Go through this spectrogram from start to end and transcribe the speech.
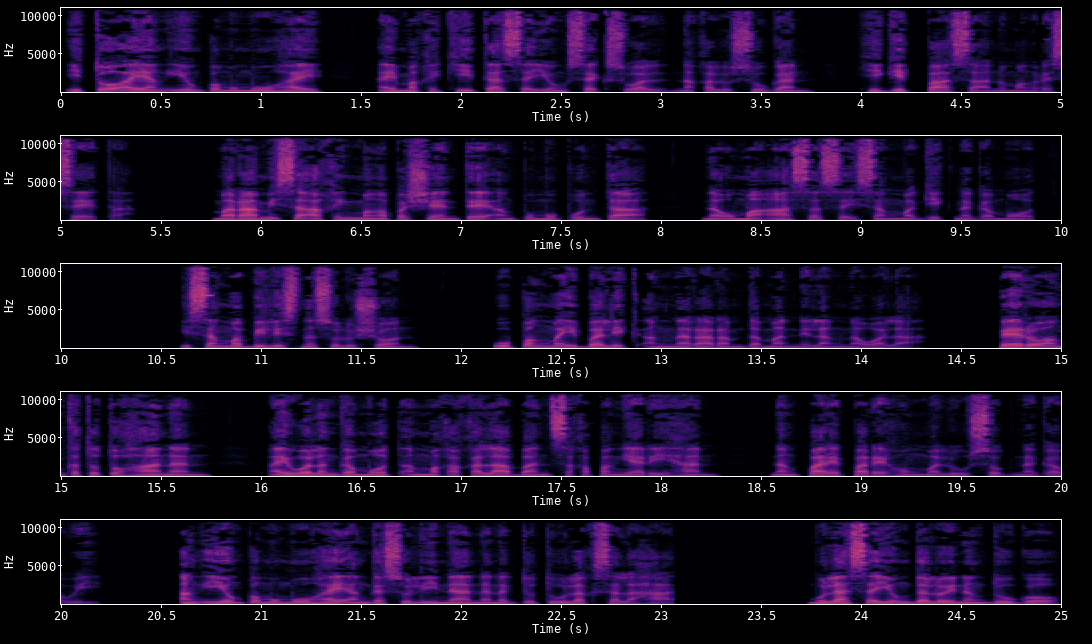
Ito ay ang iyong pamumuhay ay makikita sa iyong sexual na kalusugan higit pa sa anumang reseta. Marami sa aking mga pasyente ang pumupunta na umaasa sa isang magik na gamot. Isang mabilis na solusyon upang maibalik ang nararamdaman nilang nawala. Pero ang katotohanan ay walang gamot ang makakalaban sa kapangyarihan ng pare-parehong malusog na gawi. Ang iyong pamumuhay ang gasolina na nagtutulak sa lahat Mula sa iyong daloy ng dugo,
